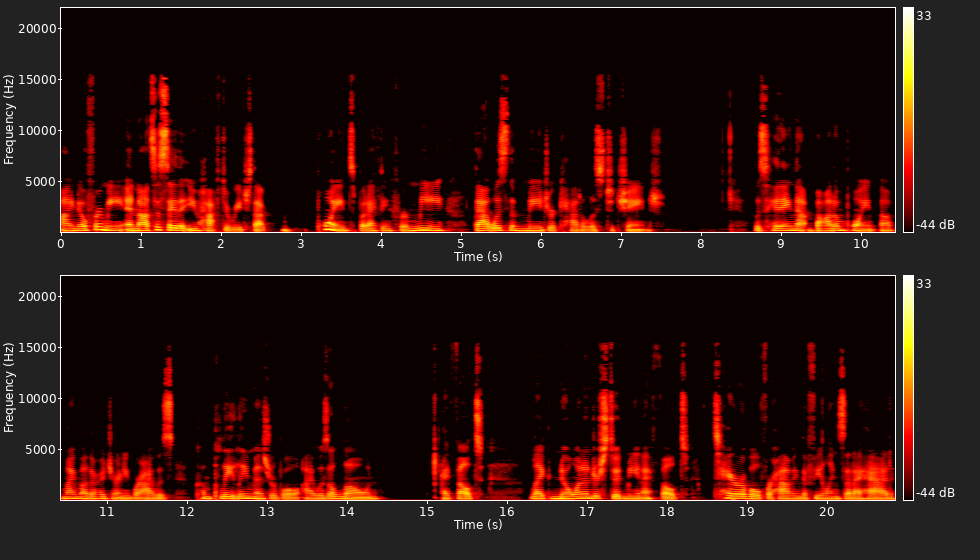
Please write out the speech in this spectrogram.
I know for me, and not to say that you have to reach that point, but I think for me, that was the major catalyst to change. Was hitting that bottom point of my motherhood journey where I was completely miserable. I was alone. I felt like no one understood me, and I felt terrible for having the feelings that I had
